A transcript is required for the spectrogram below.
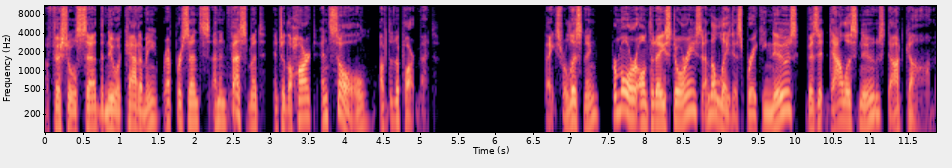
Officials said the new academy represents an investment into the heart and soul of the department. Thanks for listening. For more on today's stories and the latest breaking news, visit dallasnews.com.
